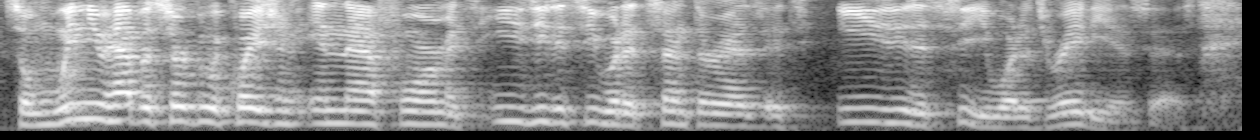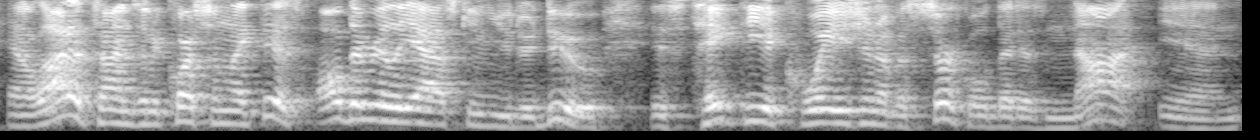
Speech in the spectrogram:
So when you have a circle equation in that form, it's easy to see what its center is. It's easy to see what its radius is. And a lot of times in a question like this, all they're really asking you to do is take the equation of a circle that is not in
